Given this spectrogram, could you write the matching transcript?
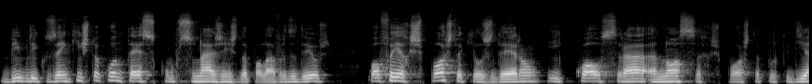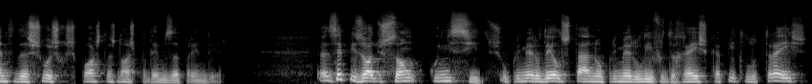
bíblicos em que isto acontece com personagens da Palavra de Deus. Qual foi a resposta que eles deram e qual será a nossa resposta, porque diante das suas respostas nós podemos aprender. Os episódios são conhecidos. O primeiro deles está no primeiro livro de Reis, capítulo 3,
